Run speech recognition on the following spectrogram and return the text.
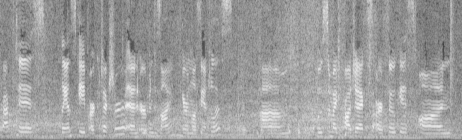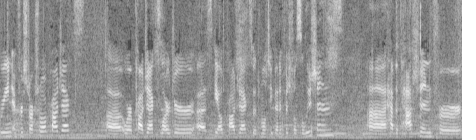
practice landscape architecture and urban design here in Los Angeles. Um, most of my projects are focused on green infrastructural projects uh, or projects, larger uh, scale projects with multi beneficial solutions. Uh, I have a passion for,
